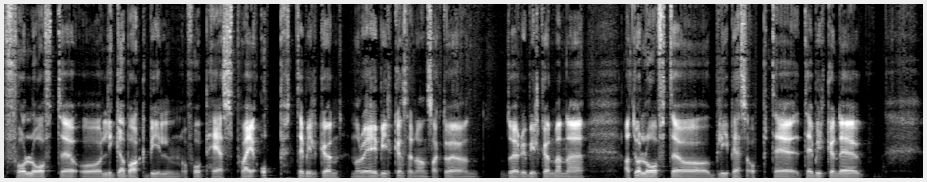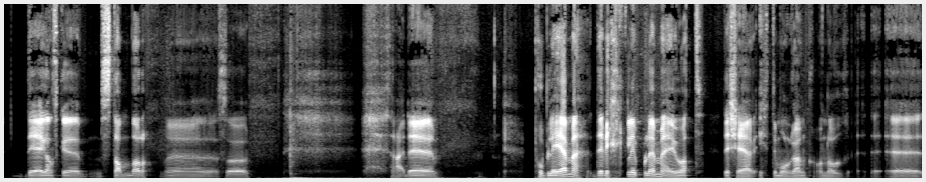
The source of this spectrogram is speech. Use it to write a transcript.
får lov til å ligge bak bilen og få pes på vei opp til bilkøen. Når du er i bilkøen, så er det en annen sak, da er, er du i bilkøen. Men eh, at du har lov til å bli pesa opp til, til bilkøen, det, det, er ganske standard, da. Eh, så Nei, det Problemet, det virkelige problemet, er jo at det skjer etter målgang. Og når eh,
